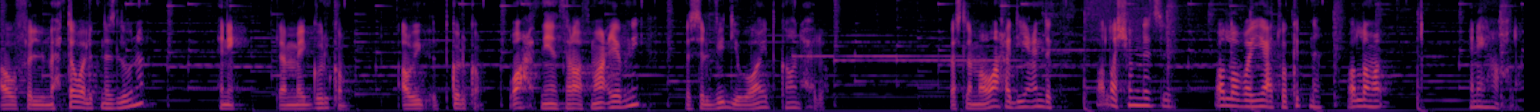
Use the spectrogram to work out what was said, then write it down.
أو في المحتوى اللي تنزلونه هني لما يقولكم أو تقولكم واحد اثنين ثلاث ما عجبني بس الفيديو وايد كان حلو. بس لما واحد يجي عندك والله شو منزل؟ والله ضيعت وقتنا والله ما يعني ها خلاص.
